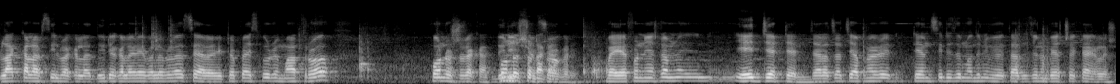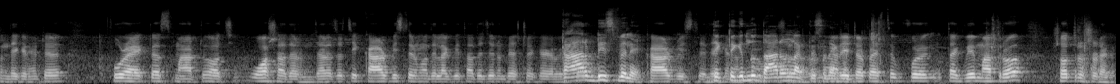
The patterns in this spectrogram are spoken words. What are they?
black colour silver colour দুইটা কালার অ্যাভেলেবেল আছে। আর এটার প্রাইস পড়বে মাত্র পনেরোশো টাকা 1500 টাকা। ভাই এরপর নিয়ে আসলাম এইট জেড টেন যারা চাচ্ছে আপনার টেন সিরিজের মধ্যে নিবে তাদের জন্য বেস্ট একটা কালেকশন দেখেন। এটা পুরো একটা স্মার্ট ওয়াচ অসাধারণ। যারা চাচ্ছে কার ডিসপ্লের মধ্যে লাগবে তাদের জন্য বেস্ট একটা collection car display car display দেখতে কিন্তু দারুণ লাগতেছে আর এটার প্রাইস থাকবে মাত্র সতেরোশো টাকা।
